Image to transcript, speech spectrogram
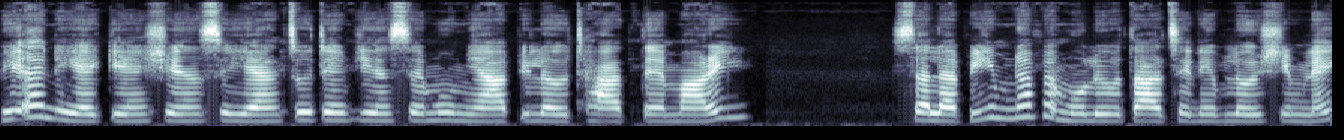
ဘေးအန္တရာယ်ကင်းရှင်းစေရန်ကြိုတင်ပြင်ဆင်မှုများပြုလုပ်ထားသင့်ပါသည်။ဆက်လက်ပြီးမနက်ဖြန်မူလူသားချိန်နေဘလို့ရှိမလဲ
